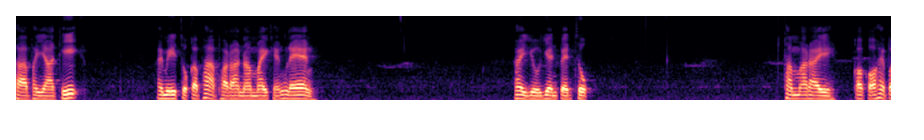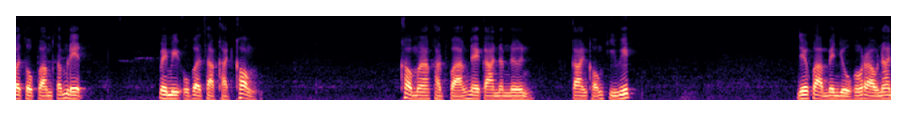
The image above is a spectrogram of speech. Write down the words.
คาพยาธิ ให้มีสุขภาพพารานามัยแข็งแรง ให้อยู่เย็นเป็นสุขทำอะไรก็ขอให้ประสบความสำเร็จ ไม่มีอุปสรรคขัดข้อง เข้ามาขัดขวางในการดำเนินการของชีวิตด้วยความเป็นอยู่ของเรานั้น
